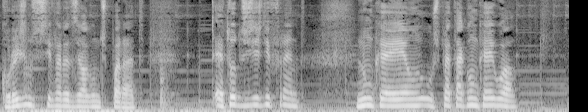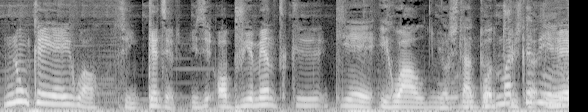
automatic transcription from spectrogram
corrijo-me se estiver a dizer algum disparate, é todos os dias diferente. Nunca é um- o espetáculo nunca é igual. Nunca é igual, sim. Quer dizer, obviamente que, que é igual. Ele está todo vista- marcadinho. É,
